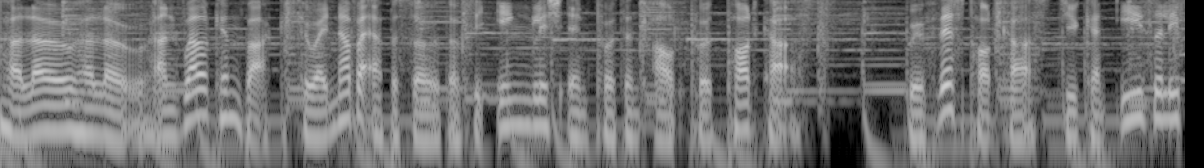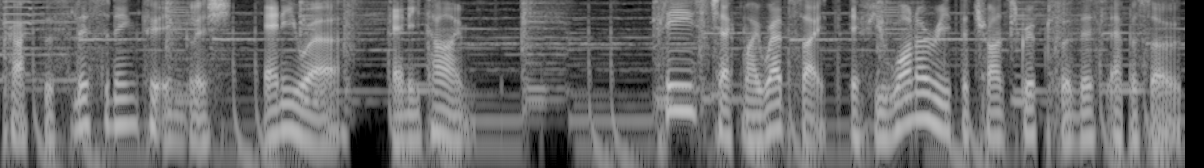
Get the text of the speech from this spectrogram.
hello, hello, and welcome back to another episode of the English Input and Output podcast. With this podcast, you can easily practice listening to English anywhere, anytime. Please check my website if you want to read the transcript for this episode.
